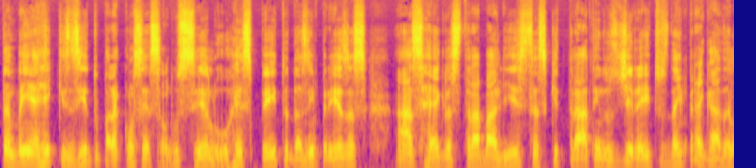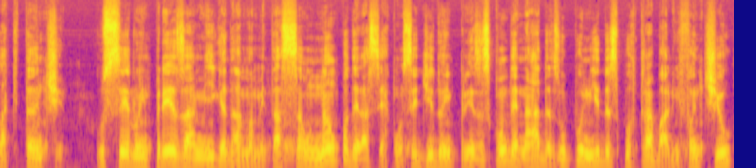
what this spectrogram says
Também é requisito para a concessão do selo o respeito das empresas às regras trabalhistas que tratem dos direitos da empregada lactante. O selo Empresa Amiga da Amamentação não poderá ser concedido a empresas condenadas ou punidas por trabalho infantil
